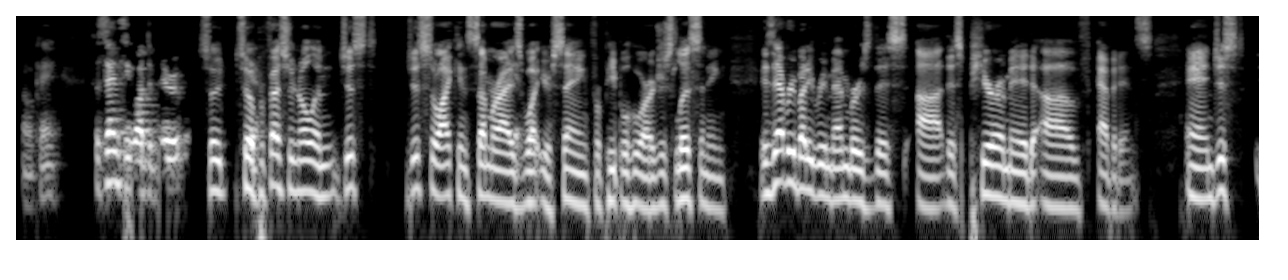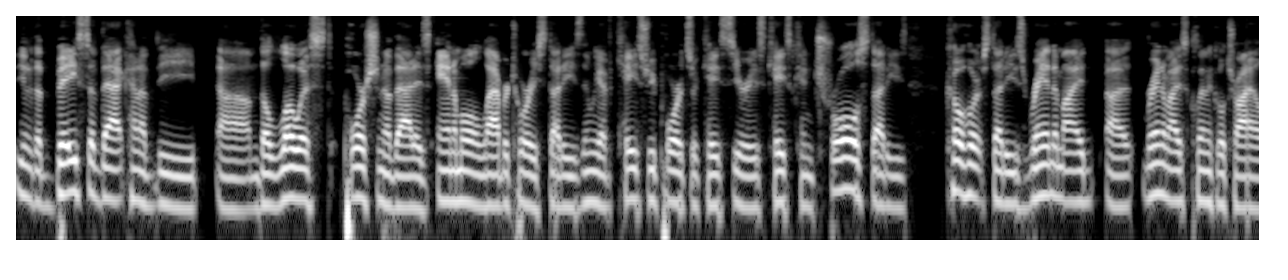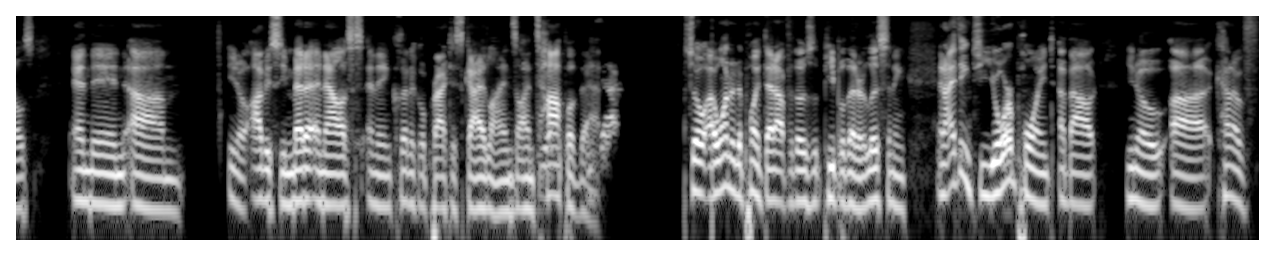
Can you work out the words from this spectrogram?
Okay. So essentially what the. So, so yeah. Professor Nolan, just, just so I can summarize yeah. what you're saying for people who are just listening, is everybody remembers this uh, this pyramid of evidence and just you know the base of that kind of the um, the lowest portion of that is animal laboratory studies then we have case reports or case series case control studies cohort studies randomized uh, randomized clinical trials and then um, you know obviously meta-analysis and then clinical practice guidelines on top of that exactly. so i wanted to point that out for those people that are listening and i think to your point about you know uh, kind of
